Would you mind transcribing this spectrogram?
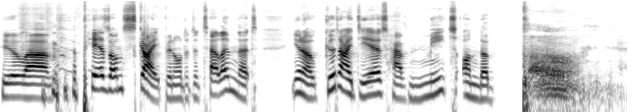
who um, appears on Skype in order to tell him that, you know, good ideas have meat on the bone.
